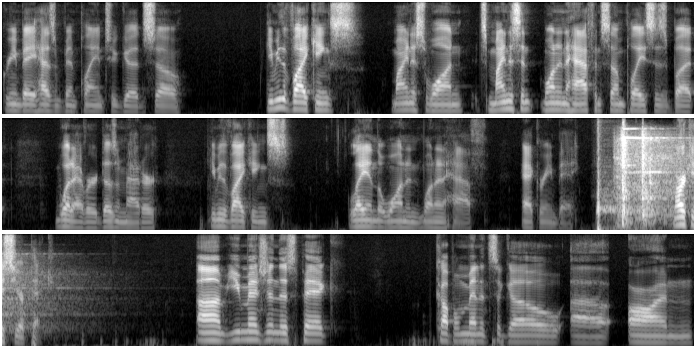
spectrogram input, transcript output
Green Bay hasn't been playing too good, so give me the Vikings minus one. It's minus one and a half in some places, but whatever. It doesn't matter. Give me the Vikings. laying the one and one and a half at Green Bay. Marcus, your pick. Um, you mentioned this pick a couple minutes ago uh, on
